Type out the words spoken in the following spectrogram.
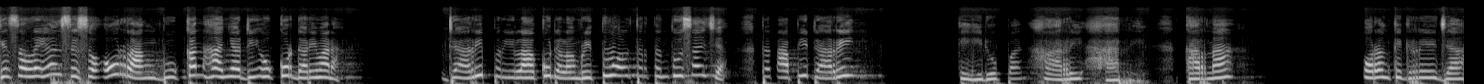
Kesalehan seseorang bukan hanya diukur dari mana? Dari perilaku dalam ritual tertentu saja, tetapi dari kehidupan hari-hari. Karena orang ke gereja,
